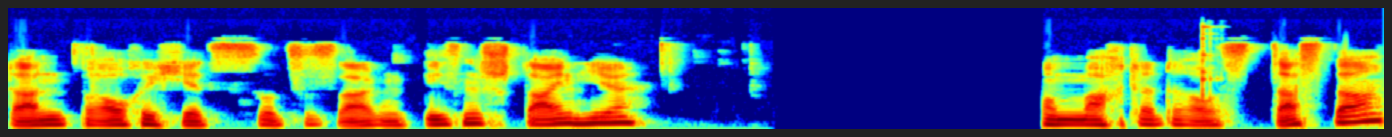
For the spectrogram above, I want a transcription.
dann brauche ich jetzt sozusagen diesen Stein hier und macht daraus das da.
